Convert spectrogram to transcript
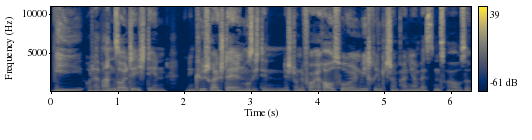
Wie oder wann sollte ich den in den Kühlschrank stellen? Muss ich den eine Stunde vorher rausholen? Wie trinke ich Champagner am besten zu Hause?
